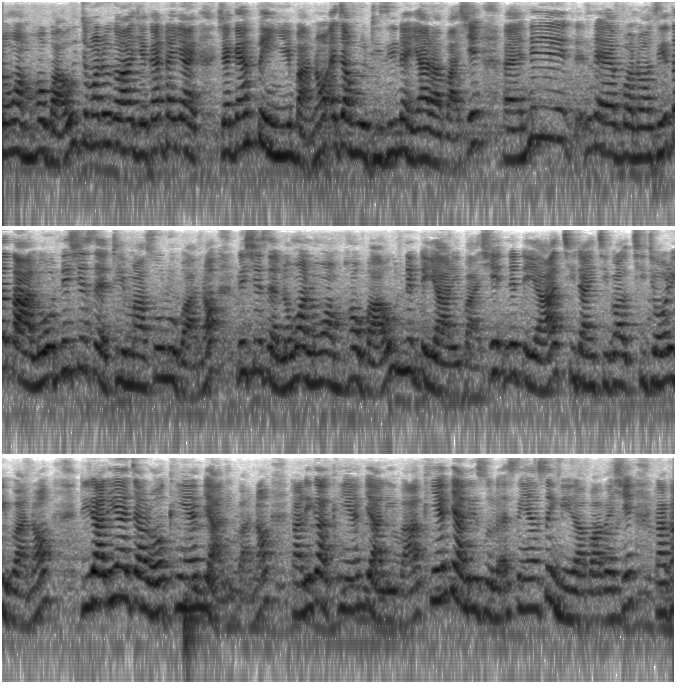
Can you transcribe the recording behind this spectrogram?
လုံးဝမဟုတ်ပါဘူးကျမတို့ကရကန်းတက်ရိုက်ရကန်းပင်ရင်းပါเนาะအဲကြောင့်မလို့ဒီဈေးနဲ့ရတာပါရှင်အဲနှစ်ဘောနော်ဈေးသက်တာလို့နှစ်80ထီမှာစိုးလို့ပါเนาะနှစ်80လုံးဝလုံးဝမဟုတ်ပါဘူးနှစ်တရာတွေပါရှင်နှစ်တရာခြီတိုင်းခြီပေါက်ခြီကြောတွေပါเนาะဒီဒါလေးကကြတော့ခရမ်းပြာလေးပါเนาะဒါလေးကခရမ်းပြာလေးပါခရမ်းပြာလေးဆိုလည်းအစင်ကစိတ်နေတာပါပဲရှင်ဒါက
